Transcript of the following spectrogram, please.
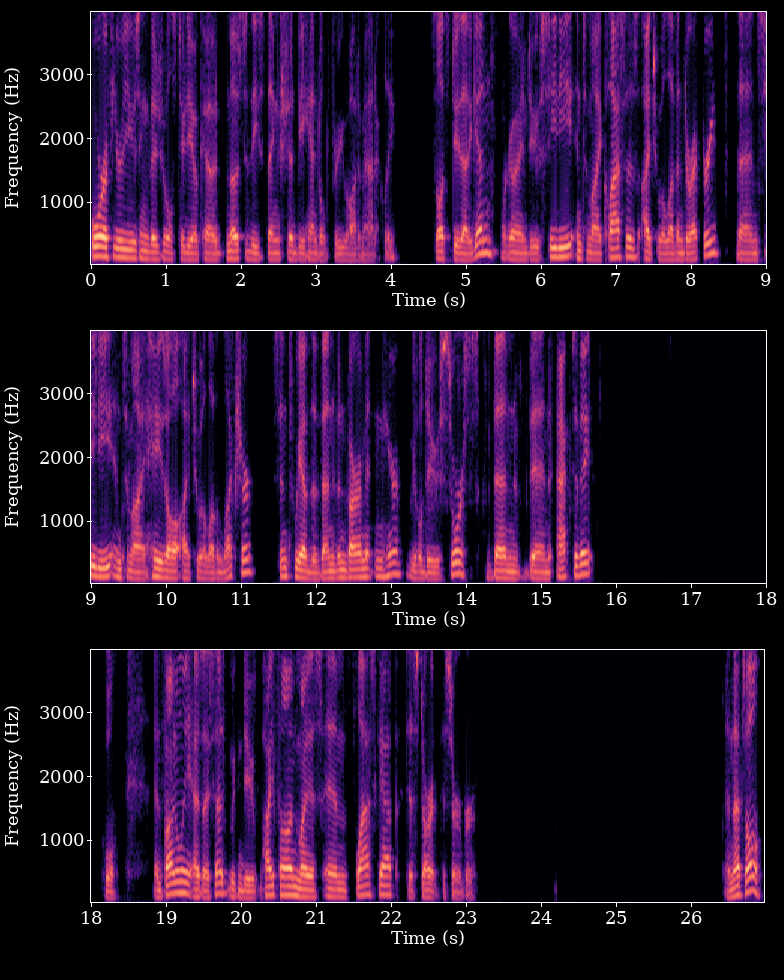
Or if you're using Visual Studio Code, most of these things should be handled for you automatically. So let's do that again. We're going to do cd into my classes i211 directory, then cd into my Hazel i211 lecture. Since we have the venv environment in here, we will do source venv bin activate. Cool. And finally, as I said, we can do python minus m flask app to start the server. And that's all.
